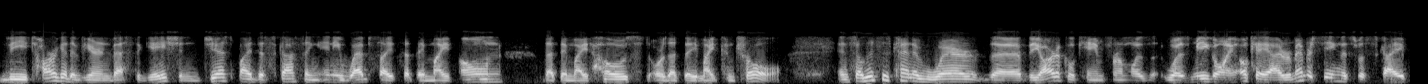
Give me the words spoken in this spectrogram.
the target of your investigation just by discussing any websites that they might own that they might host or that they might control. And so this is kind of where the, the article came from was, was me going, okay, I remember seeing this with Skype.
